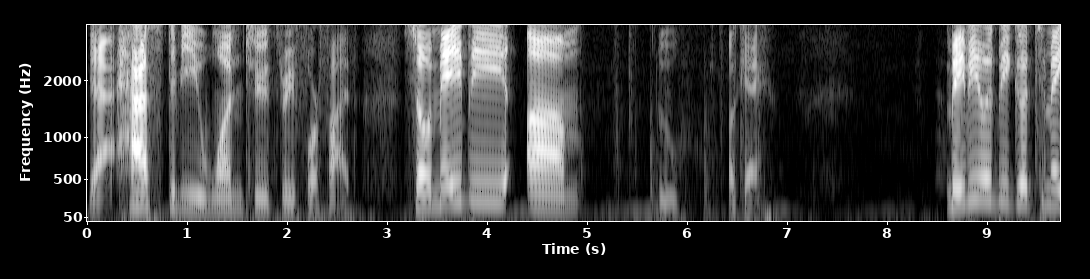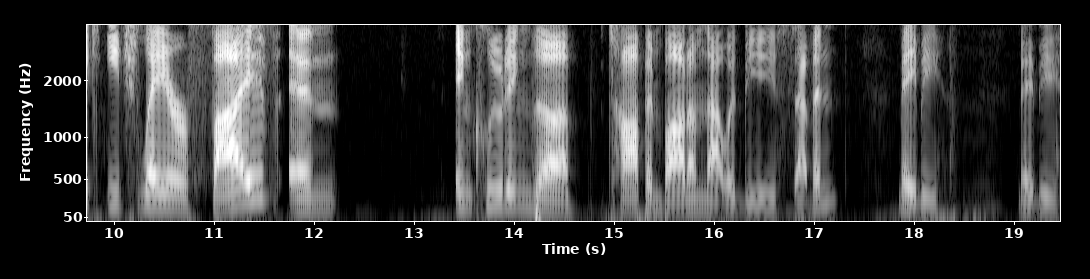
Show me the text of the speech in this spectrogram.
yeah, it has to be one, two, three, four, five. So maybe, um, ooh, okay. Maybe it would be good to make each layer five and including the top and bottom, that would be seven. Maybe. Maybe.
